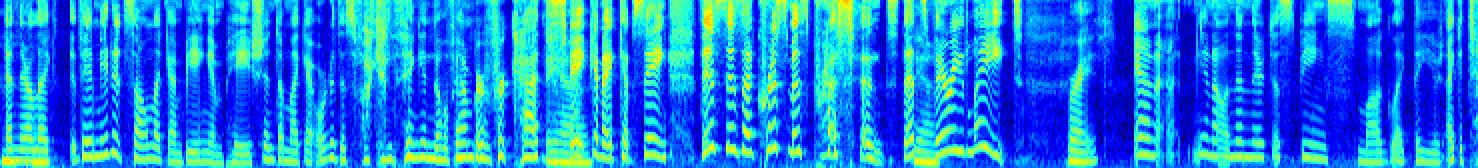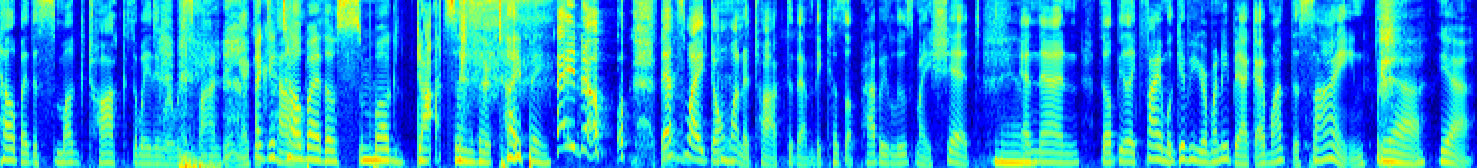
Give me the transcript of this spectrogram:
And they're mm-hmm. like, they made it sound like I'm being impatient. I'm like, I ordered this fucking thing in November for God's Yeah. sake. And I kept saying, this is a Christmas present. That's Yeah. very late. Right. And uh, you know, and then they're just being smug like they usually. I could tell by the smug talk the way they were responding. I could, I could tell. by those smug dots as they're typing. I know. That's why I don't want to talk to them because I'll probably lose my shit. Yeah. And then they'll be like, "Fine, we'll give you your money back. I want the sign." Yeah. Yeah.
